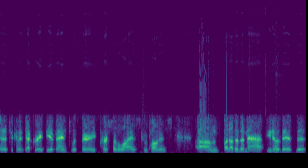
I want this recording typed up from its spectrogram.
to to kind of decorate the event with very personalized components. Um, but other than that, you know, the the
